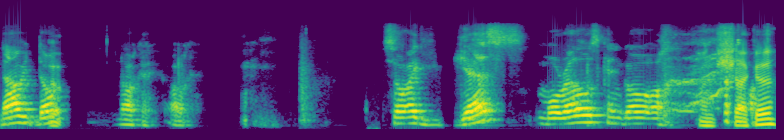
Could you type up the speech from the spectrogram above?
Now you don't. Okay, okay. So I guess Morello's can go. on Shaco.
